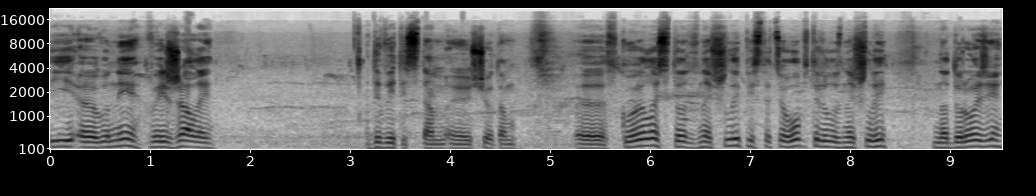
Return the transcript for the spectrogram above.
і е, вони виїжджали дивитись там, е, що там е, скоїлось, то знайшли після цього обстрілу, знайшли на дорозі.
